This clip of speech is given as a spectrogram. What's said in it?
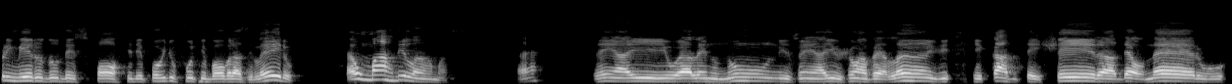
primeiro do desporte e depois do futebol brasileiro, é um mar de lamas. Né? Vem aí o Heleno Nunes, vem aí o João Avelange, Ricardo Teixeira, Del Nero,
